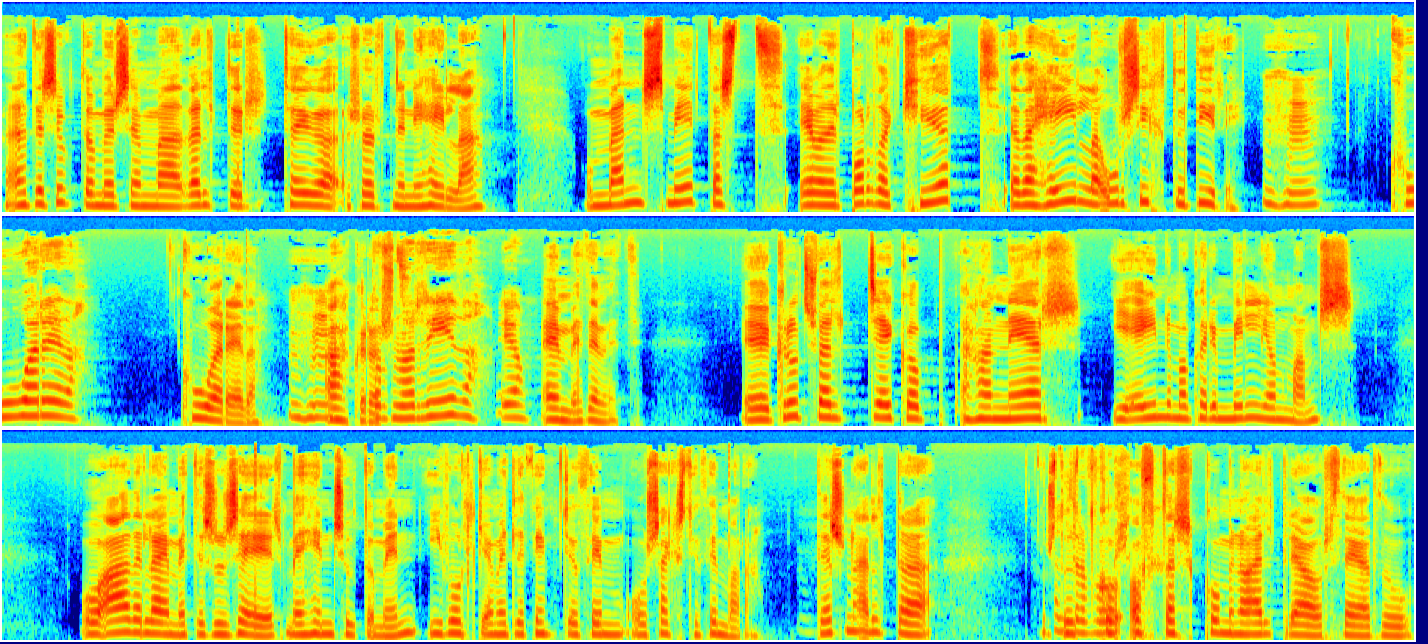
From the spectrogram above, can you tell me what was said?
Þetta er sjúkdómur sem veldur tauga hrörnun í heila og menn smitast ef að þeir borða kjöt eða heila úr síktu dýri. mm Kúariða Kúareiða, mm -hmm. Akkurat. Bara svona riða, já einmitt, einmitt. Uh, Krútsfeld Jacob, hann er í einum af hverju miljón manns og aðalega einmitt eins og þú segir með hinn sjúkdóminn í fólki að milli 55 og 65 ára. Þetta er svona eldra, Eldra oftar komin á eldri ár þegar þú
